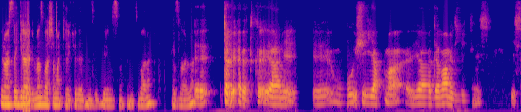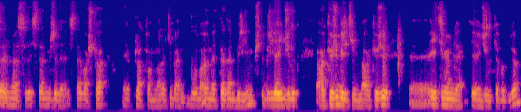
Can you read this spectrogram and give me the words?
üniversiteye girer girmez başlamak gerekiyor dediğiniz gibi birinci sınıftan itibaren yazılarla. E, tabii evet. Yani e, bu işi yapmaya devam edeceksiniz. İster üniversitede, ister müzede, ister başka e, platformlarda ki ben buna örneklerden biriyim. İşte bir yayıncılık, arkeoloji birikimimle, arkeoloji e, eğitimimle yayıncılık yapabiliyorum.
